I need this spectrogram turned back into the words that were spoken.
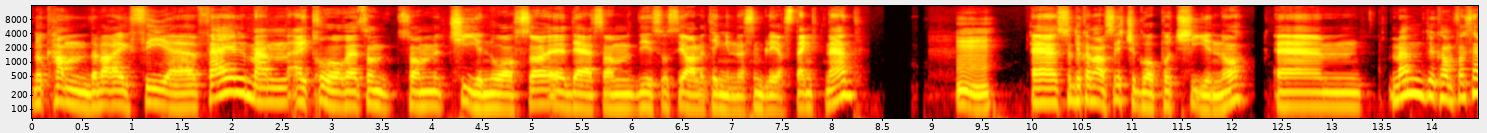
nå kan det være jeg sier feil, men jeg tror eh, sånn som kino også er det som de sosiale tingene som blir stengt ned. Mm. Eh, så du kan altså ikke gå på kino. Eh, men du kan f.eks.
